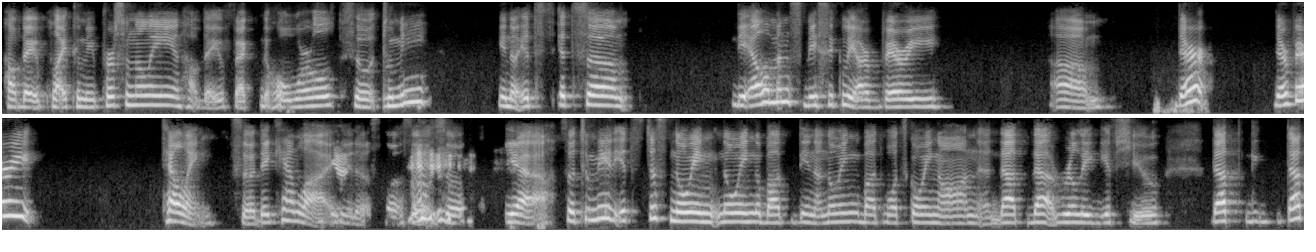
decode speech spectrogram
how they apply to me personally, and how they affect the whole world. So to me, you know, it's it's um the elements basically are very um they're they're very telling, so they can't lie, Yeah. you know. So so so yeah. So to me, it's just knowing knowing about you know knowing about what's going on, and that that really gives you that that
